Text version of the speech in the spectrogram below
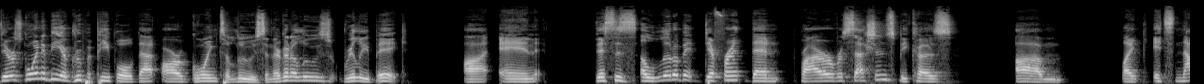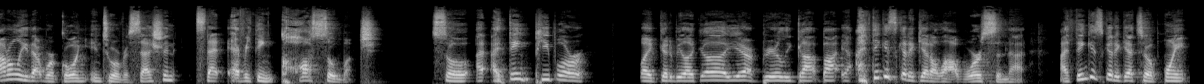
there's going to be a group of people that are going to lose, and they're going to lose really big. Uh, and this is a little bit different than prior recessions because, um, like it's not only that we're going into a recession, it's that everything costs so much. So I, I think people are like going to be like, oh yeah, I barely got by. I think it's going to get a lot worse than that. I think it's going to get to a point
